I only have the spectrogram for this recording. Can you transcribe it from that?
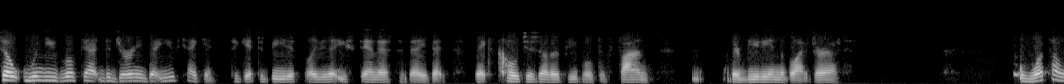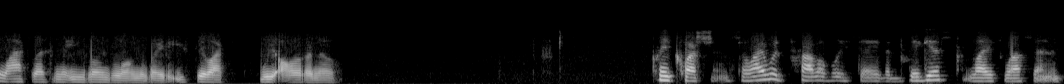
So when you look at the journey that you've taken to get to be this lady that you stand as today that, that coaches other people to find their beauty in the black dress, what's a life lesson that you've learned along the way that you feel like we all ought to know? Great question. So I would probably say the biggest life lesson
